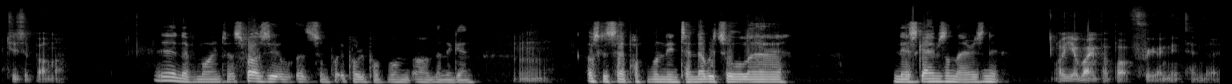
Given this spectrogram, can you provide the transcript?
which is a bummer. yeah, never mind. I suppose it at some point it probably pop up on. Oh, then again, Mm. I was going to say pop up on Nintendo, but it's all uh, NES games on there, isn't it? Oh yeah, it won't pop up free on Nintendo,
